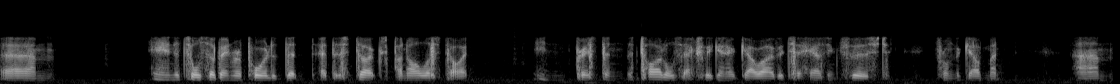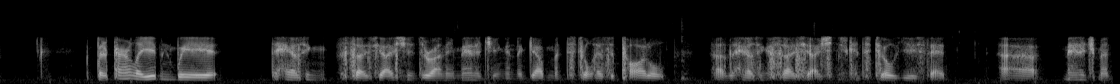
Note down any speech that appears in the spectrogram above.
Um, and it's also been reported that at the Stokes Penola site in Preston, the title's actually going to go over to Housing First from the government. Um, but apparently, even where the housing associations are only managing and the government still has a title, uh, the housing associations can still use that uh, management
